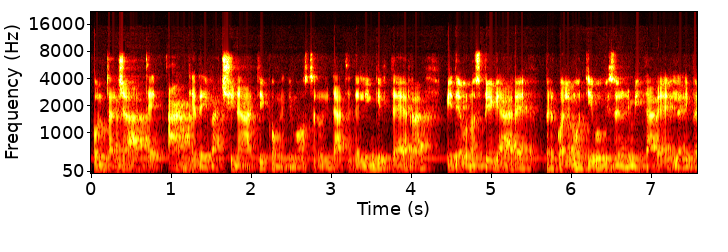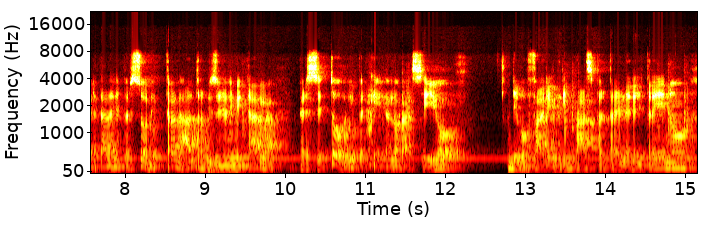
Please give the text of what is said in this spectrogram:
contagiate anche dai vaccinati, come dimostrano i dati dell'Inghilterra, mi devono spiegare per quale motivo bisogna limitare la libertà delle persone. Tra l'altro bisogna limitarla per settori, perché allora se io devo fare il Green Pass per prendere il treno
